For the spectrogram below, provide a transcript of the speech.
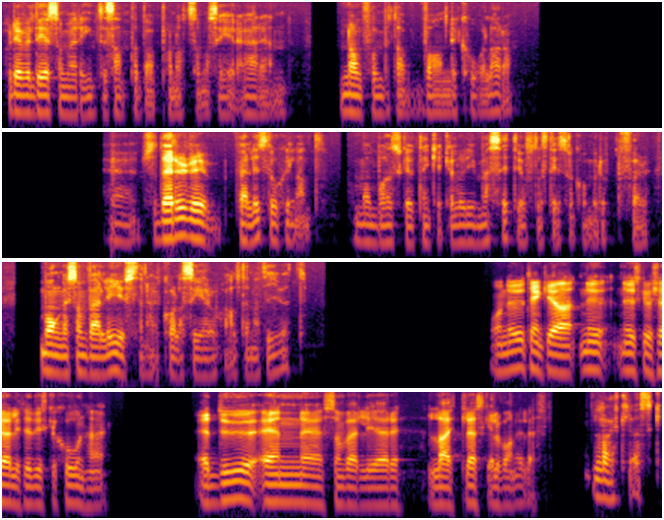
och det är väl det som är det intressanta bara på något som man säger är en någon form av vanlig cola då. Eh, så där är det väldigt stor skillnad. Om man bara skulle tänka kalorimässigt det är oftast det som kommer upp för många som väljer just den här Cola Zero alternativet. Och nu tänker jag, nu, nu ska vi köra lite diskussion här. Är du en eh, som väljer lightläsk eller vanlig läsk? Lightläsk.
